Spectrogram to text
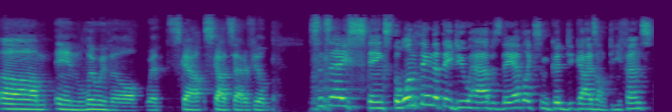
Um, in Louisville with Scott Scott Satterfield Cincinnati stinks. The one thing that they do have is they have like some good guys on defense.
